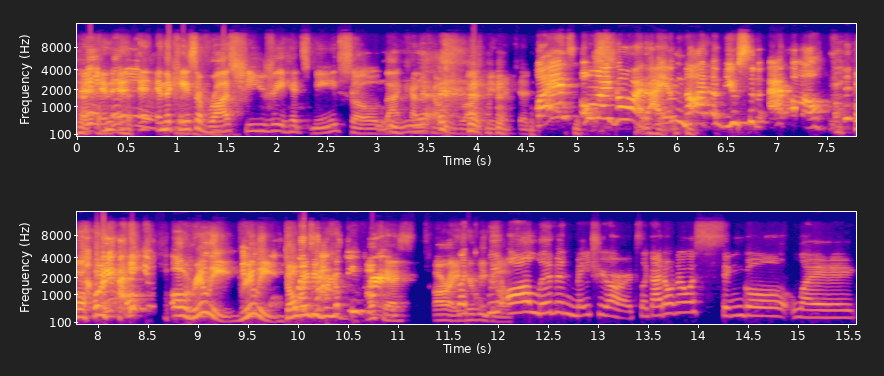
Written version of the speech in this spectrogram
same. in, in, in, in the case of roz she usually hits me so that kind of counts as roz being a kid What? Oh my god, I am not abusive at all. oh, oh, oh, oh, really really don't make me bring up okay all right like here we we, go We all live in matriarchs like i don't know a single like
